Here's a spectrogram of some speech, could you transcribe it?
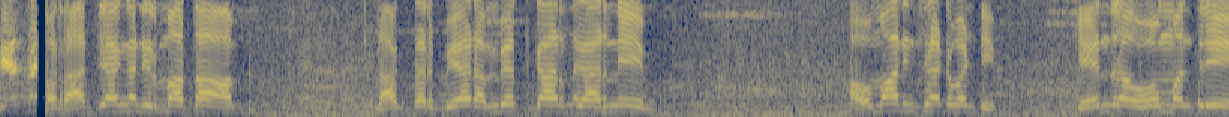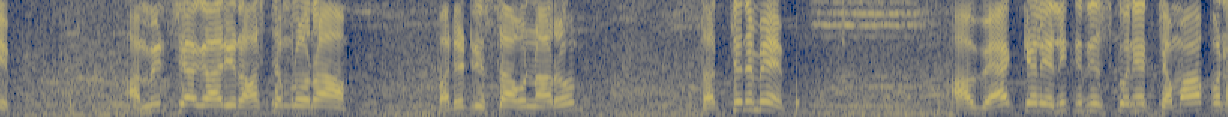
చేత రాజ్యాంగ నిర్మాత డాక్టర్ బిఆర్ అంబేద్కర్ గారిని అవమానించినటువంటి కేంద్ర హోంమంత్రి అమిత్ షా గారి రాష్ట్రంలోన పర్యటిస్తూ ఉన్నారు. తక్షణమే ఆ వ్యాఖ్యలు వెనక్కి తీసుకొని క్షమాపణ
